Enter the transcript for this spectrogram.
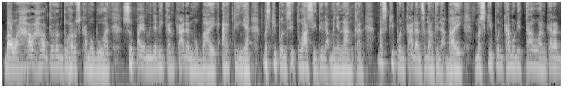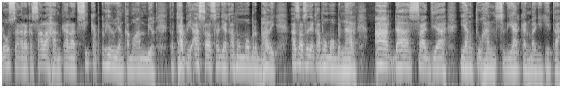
bahwa hal-hal tertentu harus kamu buat supaya menjadikan keadaanmu baik. Artinya meskipun situasi tidak menyenangkan, meskipun keadaan sedang tidak baik, meskipun kamu ditawan karena dosa, karena kesalahan, karena sikap keliru yang kamu ambil, tetapi asal saja kamu mau berbalik, asal saja kamu mau benar, ada saja yang Tuhan sediakan bagi kita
